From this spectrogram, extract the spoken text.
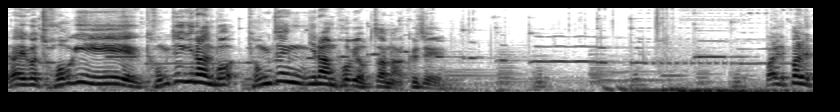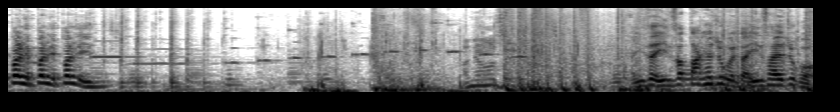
야 이거 저기 경쟁이란 뭐 경쟁이란 법이 없잖아. 그지? 빨리 빨리 빨리 빨리 빨리. 아, 인사 인사 딱 해주고 일단 인사 해주고.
